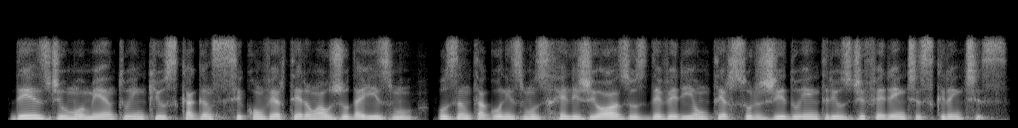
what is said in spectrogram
Desde o momento em que os cagãs se converteram ao judaísmo, os antagonismos religiosos deveriam ter surgido entre os diferentes crentes.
